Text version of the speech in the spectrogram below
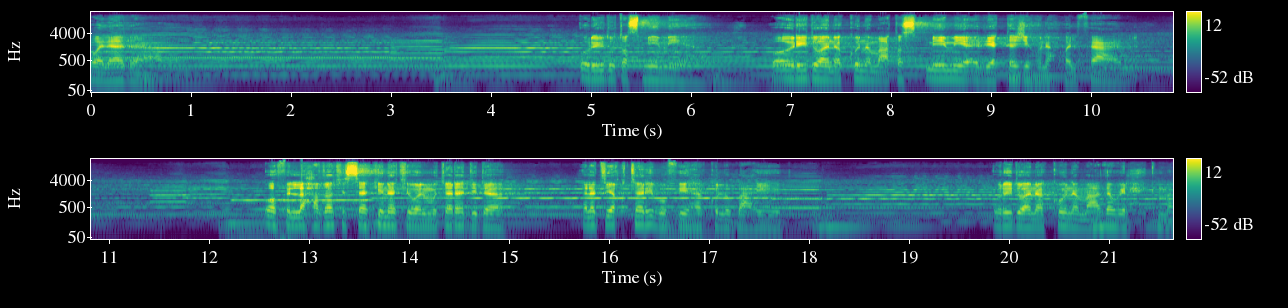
ولاذع أريد تصميمي. وأريد أن أكون مع تصميمي إذ يتجه نحو الفعل. وفي اللحظات الساكنة والمترددة التي يقترب فيها كل بعيد أريد أن أكون مع ذوي الحكمة.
